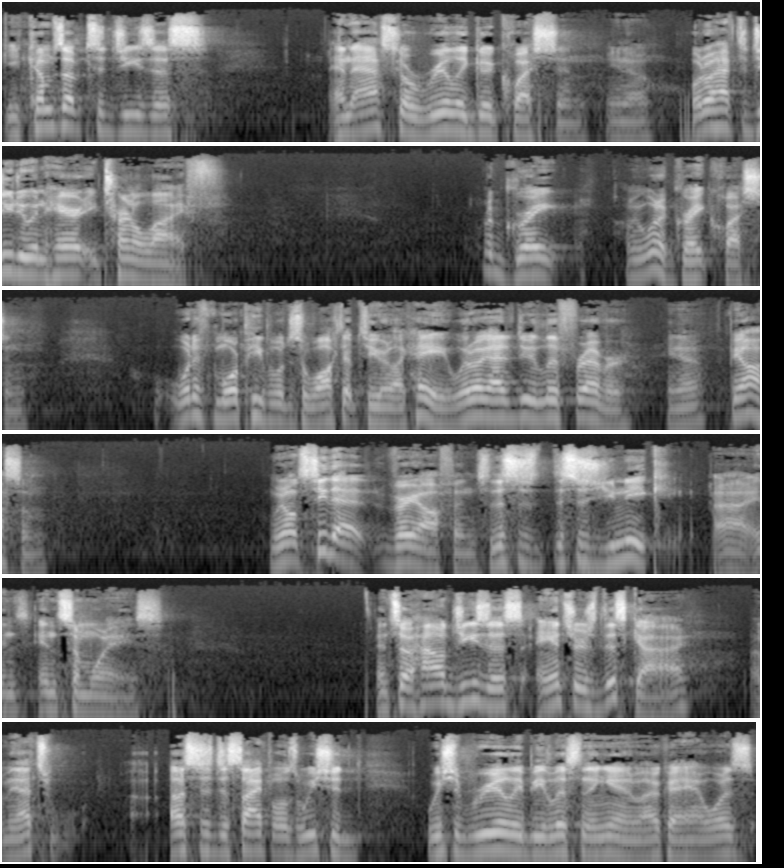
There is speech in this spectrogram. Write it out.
he comes up to Jesus and asks a really good question. You know, what do I have to do to inherit eternal life? What a great, I mean, what a great question. What if more people just walked up to you and like, hey, what do I got to do to live forever? You know, It'd be awesome. We don't see that very often, so this is this is unique uh, in in some ways. And so, how Jesus answers this guy, I mean, that's us as disciples. We should we should really be listening in. Okay, what is,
